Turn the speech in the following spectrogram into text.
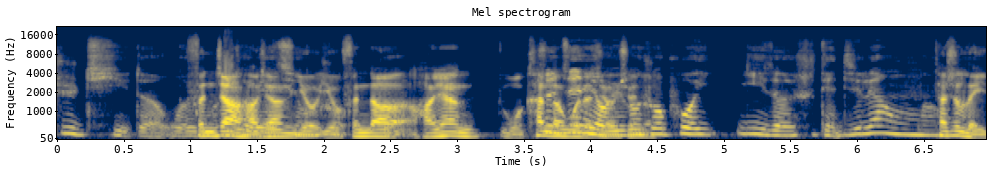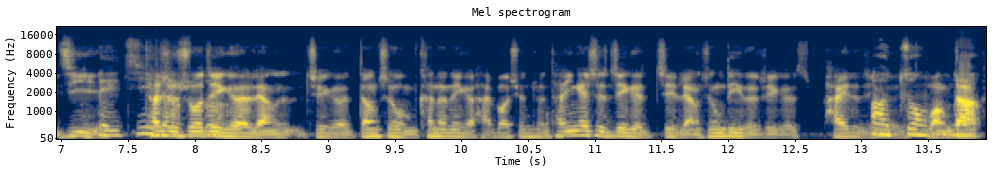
具体的我分账好像有有分到，好像我看到过的最近有一就是个说破亿的是点击量吗？它是累计，累计的他是说这个两这个当时我们看到那个海报宣传，它应该是这个这两兄弟的这个拍的这个网大量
